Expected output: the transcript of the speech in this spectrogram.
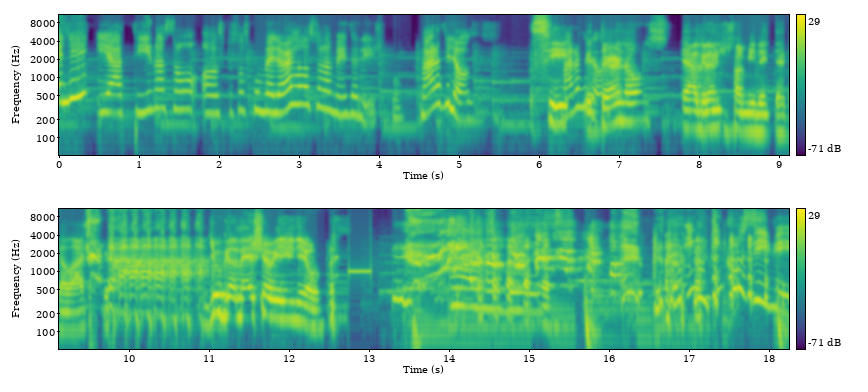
Ele e a Tina são as pessoas com o melhor relacionamento ali, tipo, maravilhosos. Se Maravilhoso. Eternals é a grande família intergaláctica, Gilgamesh é o Irineu. Ai, meu Deus. In- Inclusive,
